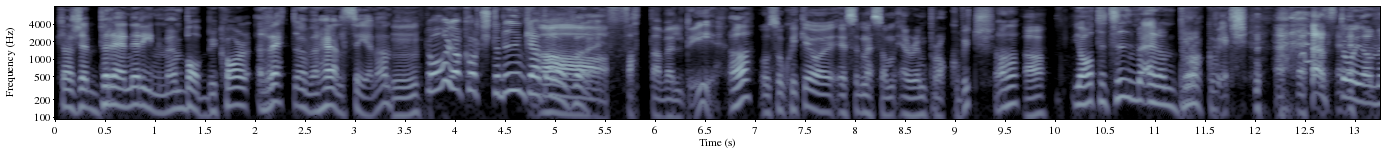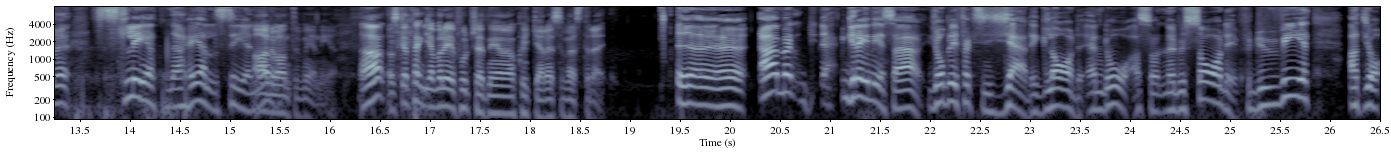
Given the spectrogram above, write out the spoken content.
kanske bränner in med en bobbycar rätt över hälsenan. Då har jag kort stubin kan jag tala om för dig. Ja, fatta väl det. Ja. Och så skickar jag sms om Erin Brockovich. Ja. Ja. Jag har ett team med Aaron Brockovich. Här står jag med sletna hälsenor. ja, det var inte meningen. Ja. Jag ska tänka på det i fortsättningen när jag skickar sms till dig. Eh, ja, men, eh, grejen är så här, jag blev faktiskt jävligt glad ändå alltså, när du sa det. För du vet att jag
